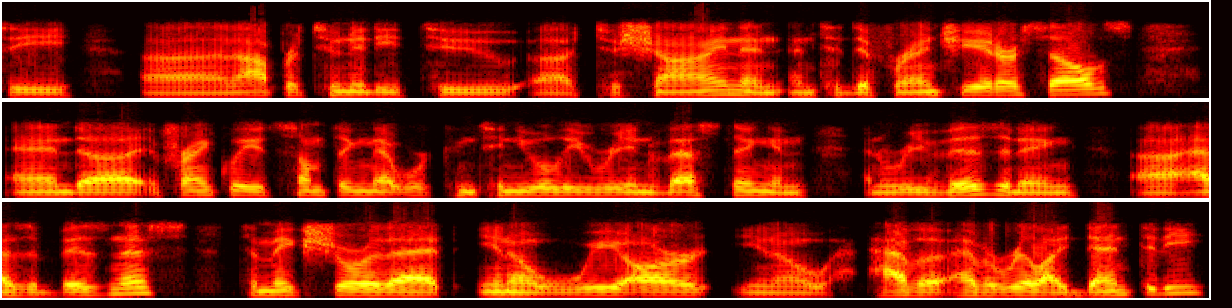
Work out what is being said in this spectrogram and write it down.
see uh, an opportunity to uh, to shine and, and to differentiate ourselves. And uh, frankly, it's something that we're continually reinvesting and, and revisiting uh, as a business to make sure that you know we are you know have a have a real identity,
